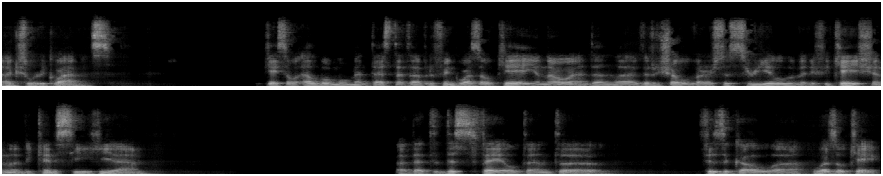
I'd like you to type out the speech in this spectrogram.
actual requirements. Okay, so elbow movement tested, everything was okay, you know, and then uh, virtual versus real verification. We can see here Uh, that this failed and uh, physical uh, was okay.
